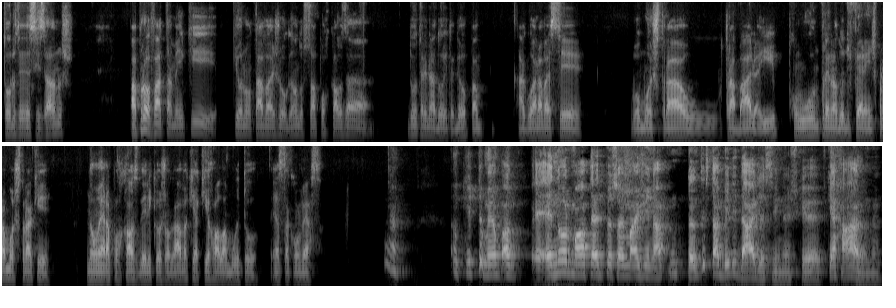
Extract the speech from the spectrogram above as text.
todos esses anos, para provar também que, que eu não estava jogando só por causa do treinador, entendeu? Agora vai ser. Vou mostrar o trabalho aí com um treinador diferente para mostrar que não era por causa dele que eu jogava, que aqui rola muito essa conversa. É. O que também é, é, normal até do pessoal imaginar com tanta estabilidade assim, né? Acho que é, é raro, né?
